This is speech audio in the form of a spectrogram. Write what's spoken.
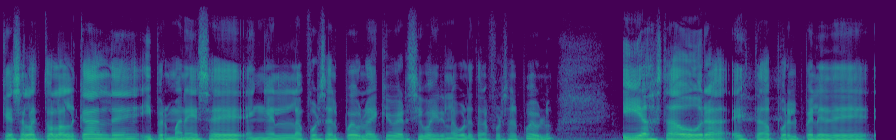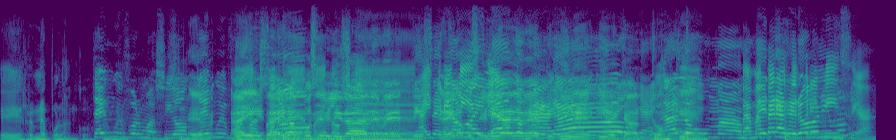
que es el actual alcalde y permanece en el- la Fuerza del Pueblo. Hay que ver si va a ir en la boleta de la Fuerza del Pueblo. Y hasta ahora está por el PLD eh, René Polanco. Tengo información, Eh, tengo hay, información. hay la Espérame, posibilidad no de sé. Betty, Ahí hay tenía la posibilidad de Betty y de, y de Carlos. ¿Con Carlos quién? Vamos a Betty esperar en Jerónimo primicia.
